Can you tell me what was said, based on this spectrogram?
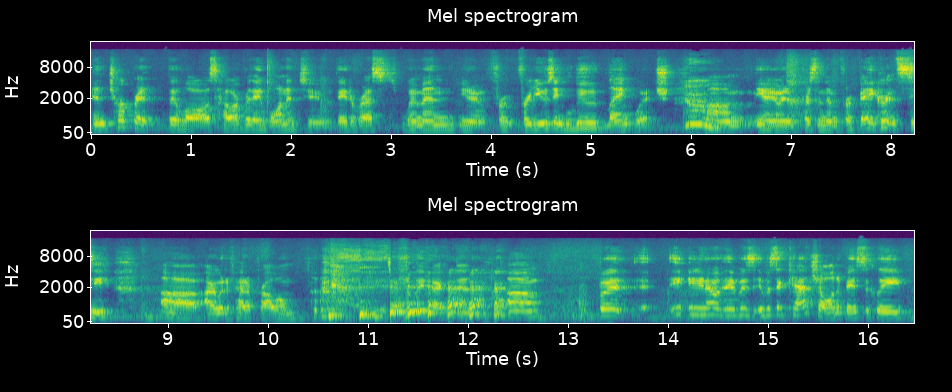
interpret the laws however they wanted to. They'd arrest women, you know, for, for using lewd language, um, you know, and imprison them for vagrancy. Uh, I would have had a problem definitely back then. Um, but you know, it was it was a catch-all to basically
